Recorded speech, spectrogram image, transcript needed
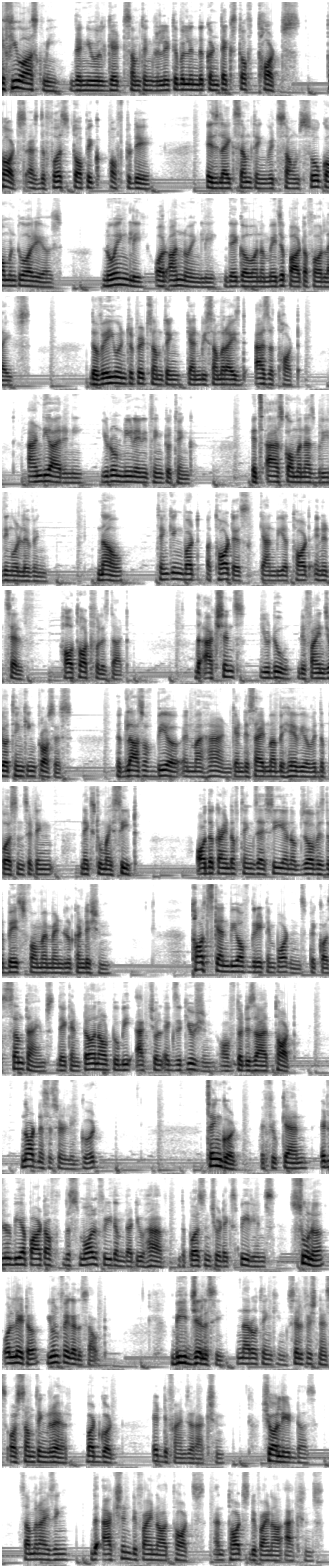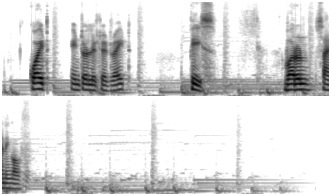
If you ask me, then you will get something relatable in the context of thoughts. Thoughts, as the first topic of today, is like something which sounds so common to our ears. Knowingly or unknowingly, they govern a major part of our lives. The way you interpret something can be summarized as a thought. And the irony, you don't need anything to think. It's as common as breathing or living. Now, thinking what a thought is can be a thought in itself. How thoughtful is that? The actions you do defines your thinking process. The glass of beer in my hand can decide my behavior with the person sitting next to my seat. Or the kind of things I see and observe is the base for my mental condition. Thoughts can be of great importance because sometimes they can turn out to be actual execution of the desired thought. Not necessarily good. Think good. If you can, it will be a part of the small freedom that you have, the person should experience. Sooner or later, you'll figure this out. Be it jealousy, narrow thinking, selfishness, or something rare but good, it defines your action. Surely it does. Summarizing, the action define our thoughts and thoughts define our actions. Quite interrelated, right? Peace. Varun signing off.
